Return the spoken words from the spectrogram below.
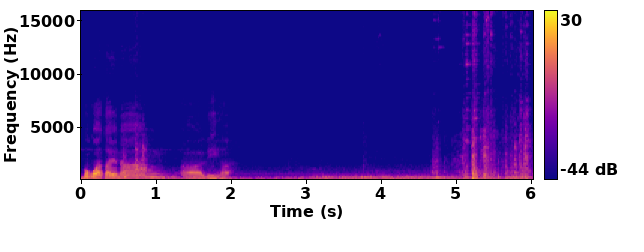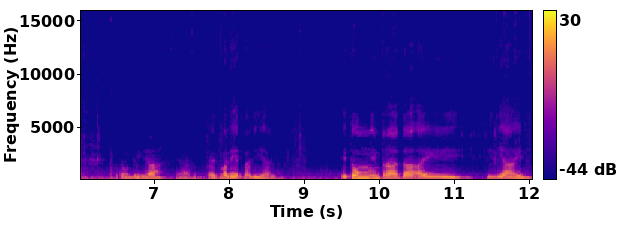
kukuha tayo ng uh, liha. Itong liha yan. kahit maliit na liha lang. Itong entrada ay iliyahin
